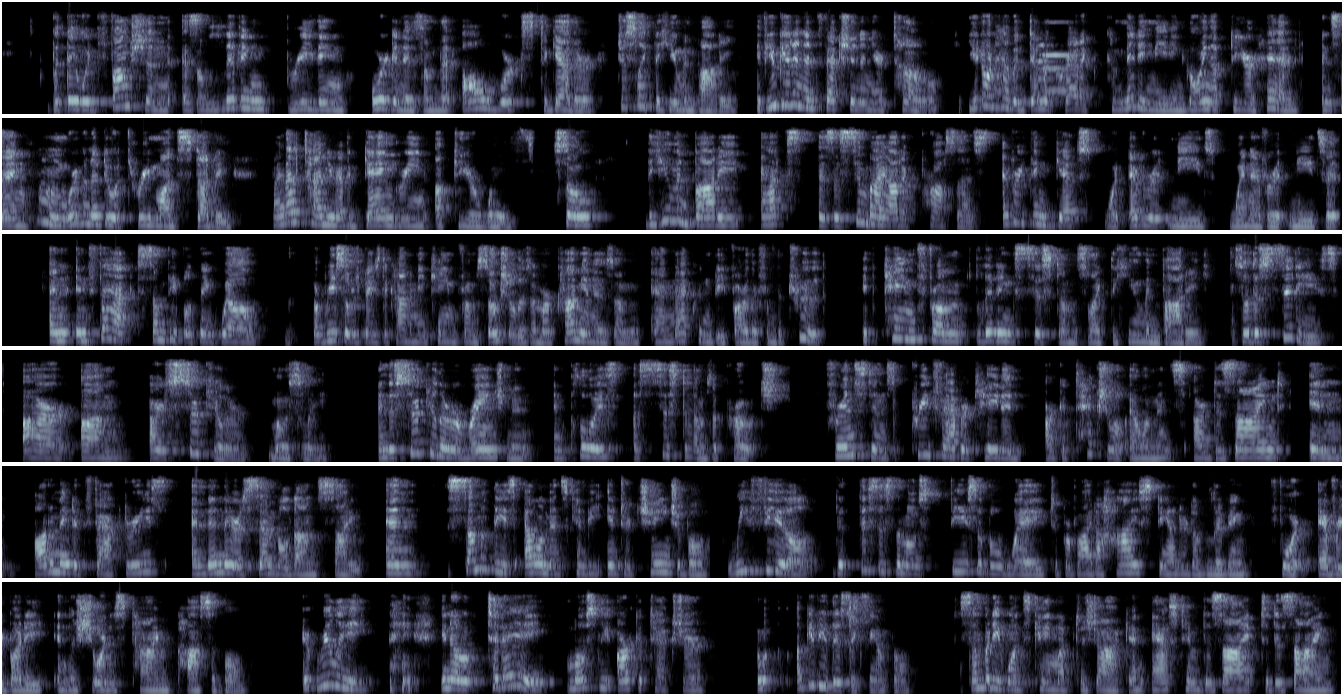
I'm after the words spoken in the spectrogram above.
but they would function as a living, breathing organism that all works together, just like the human body. If you get an infection in your toe, you don't have a democratic committee meeting going up to your head and saying, hmm, we're going to do a three month study. By that time, you have a gangrene up to your waist. So the human body acts as a symbiotic process. Everything gets whatever it needs whenever it needs it. And in fact, some people think, well, a resource based economy came from socialism or communism, and that couldn't be farther from the truth. It came from living systems like the human body. So the cities are, um, are circular mostly. And the circular arrangement employs a systems approach. For instance, prefabricated architectural elements are designed in automated factories and then they're assembled on site. And some of these elements can be interchangeable. We feel that this is the most feasible way to provide a high standard of living for everybody in the shortest time possible. It really, you know, today, mostly architecture, I'll give you this example. Somebody once came up to Jacques and asked him design, to design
